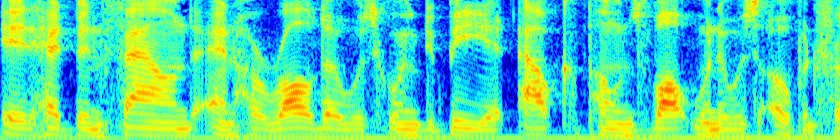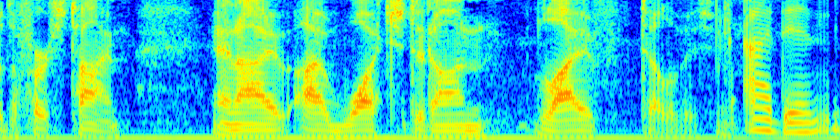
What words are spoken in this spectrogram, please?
it had been found, and Geraldo was going to be at Al Capone's vault when it was opened for the first time, and I, I watched it on live television. I didn't.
